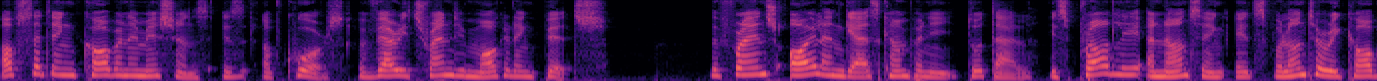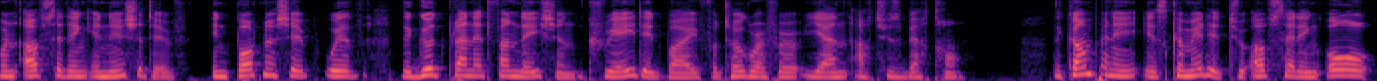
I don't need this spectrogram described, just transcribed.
Offsetting carbon emissions is, of course, a very trendy marketing pitch. The French oil and gas company Total is proudly announcing its voluntary carbon offsetting initiative in partnership with the Good Planet Foundation created by photographer Yann Arthus Bertrand. The company is committed to offsetting all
